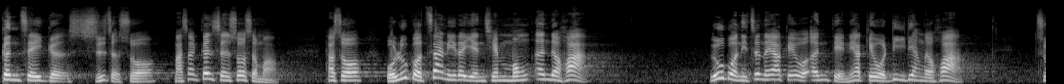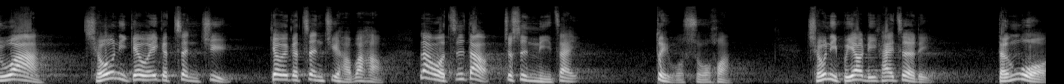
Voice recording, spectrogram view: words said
跟这个使者说，马上跟神说什么？他说：“我如果在你的眼前蒙恩的话，如果你真的要给我恩典，你要给我力量的话，主啊，求你给我一个证据，给我一个证据好不好？让我知道就是你在对我说话。求你不要离开这里，等我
